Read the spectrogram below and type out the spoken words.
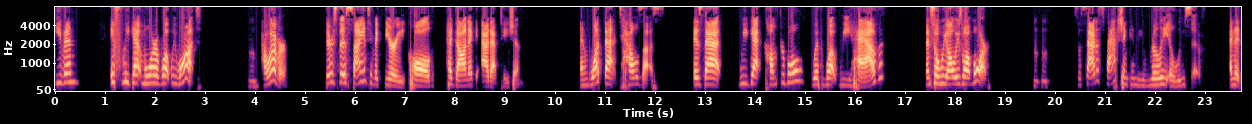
even if we get more of what we want. Hmm. However, there's this scientific theory called hedonic adaptation. And what that tells us is that we get comfortable with what we have. And so we always want more. Mm-hmm. So satisfaction can be really elusive and it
